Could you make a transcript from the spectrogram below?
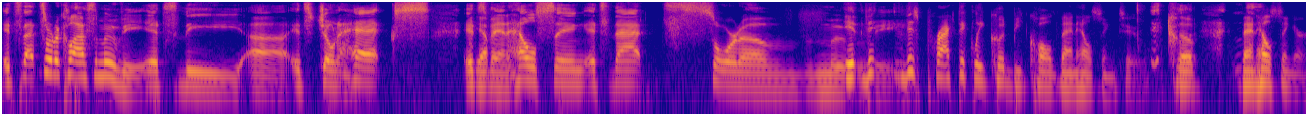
it's that sort of class of movie. It's the uh, it's Jonah Hex, it's Yep. Van Helsing, it's that sort of movie. It, thi- this practically could be called Van Helsing too. It could. Van Helsinger,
